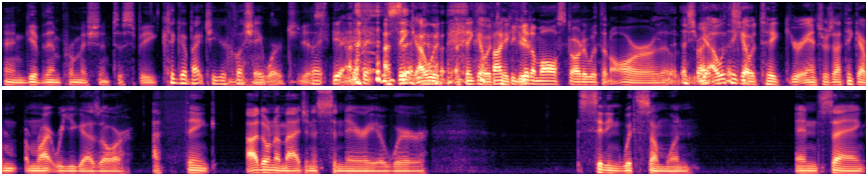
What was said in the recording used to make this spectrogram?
and give them permission to speak. to go back to your cliche words. Yes. right? Yeah, I think I think I would I think I would if I could your, get them all started with an R, that would That's be right. Yeah, I would that's think I would take your answers. I think I'm I'm right where you guys are. I think I don't imagine a scenario where sitting with someone and saying,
